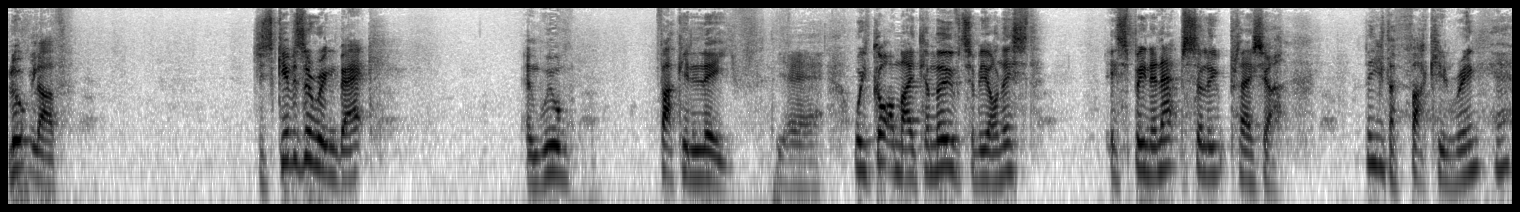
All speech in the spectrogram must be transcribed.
Look, love. Just give us a ring back, and we'll fucking leave. Yeah, we've got to make a move, to be honest. It's been an absolute pleasure. Leave the fucking ring, yeah?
